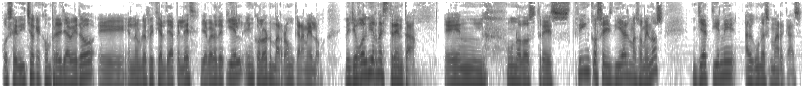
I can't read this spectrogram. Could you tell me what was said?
Os he dicho que compré el llavero, eh, el nombre oficial de Apple es llavero de piel en color marrón caramelo. Me llegó el viernes 30. En 1, 2, 3, 5, 6 días más o menos ya tiene algunas marcas.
